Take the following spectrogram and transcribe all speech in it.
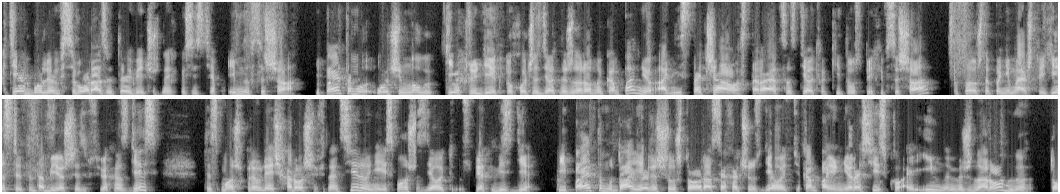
где более всего развитая венчурная экосистема? Именно в США. И поэтому очень много тех людей, кто хочет сделать международную компанию, они сначала стараются сделать какие-то успехи в США, потому что понимают, что если ты добьешься успеха здесь, ты сможешь привлечь хорошее финансирование и сможешь сделать успех везде. И поэтому, да, я решил, что раз я хочу сделать компанию не российскую, а именно международную, то,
